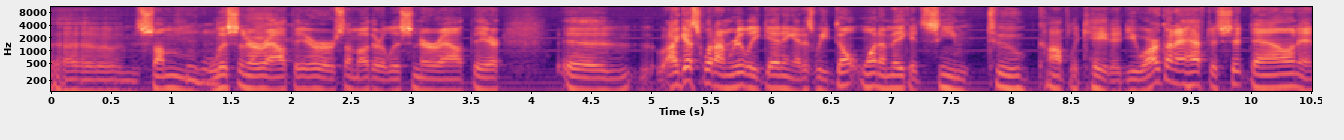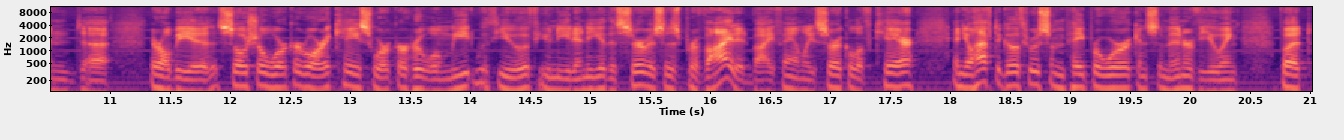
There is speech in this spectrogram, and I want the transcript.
uh, some listener out there or some other listener out there uh, I guess what I'm really getting at is we don't want to make it seem too complicated. You are going to have to sit down, and uh, there will be a social worker or a caseworker who will meet with you if you need any of the services provided by Family Circle of Care, and you'll have to go through some paperwork and some interviewing. But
